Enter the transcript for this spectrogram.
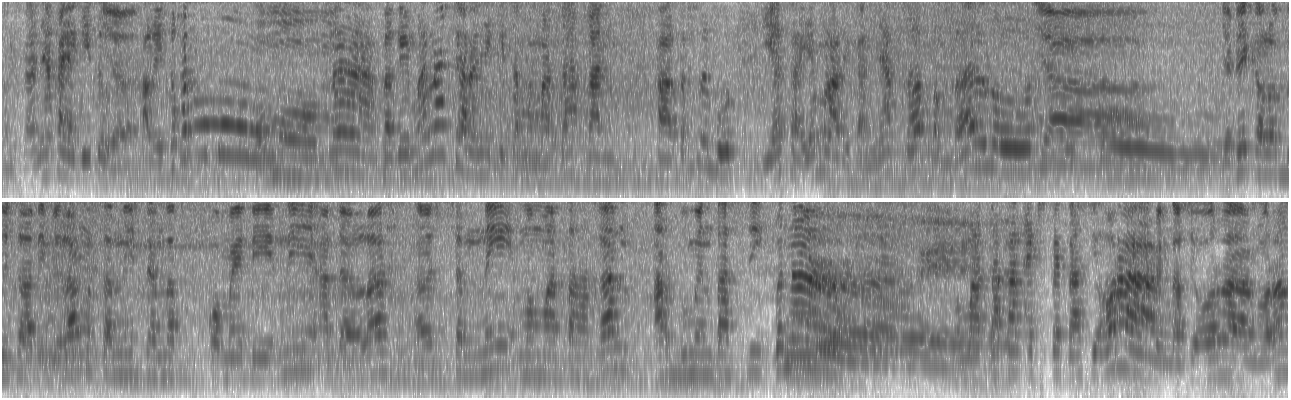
misalnya kayak gitu Ya. kalau itu kan umum Umum. nah bagaimana caranya kita mematahkan hal tersebut ya saya melarikannya ke pembalut Ya. gitu Jadi kalau bisa dibilang seni stand up komedi ini adalah eh, seni mematahkan argumentasi. benar Woi. mematahkan ekspektasi orang ekspektasi orang orang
